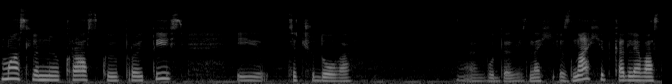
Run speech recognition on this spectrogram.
масляною краскою пройтись, і це чудова буде знахідка для вас.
